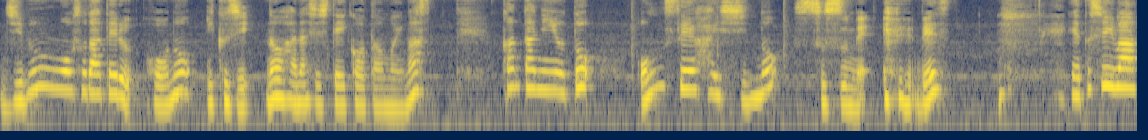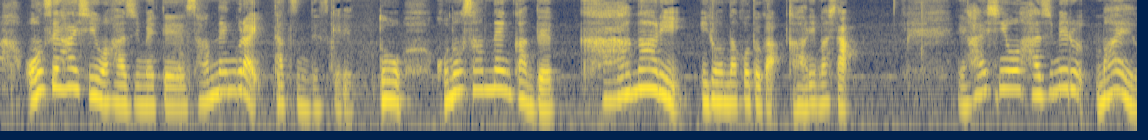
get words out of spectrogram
自分を育てる方の育児のお話ししていこうと思います。簡単に言うと音声配信のすすめ です。私は音声配信を始めて3年ぐらい経つんですけれどこの3年間でかなりいろんなことが変わりました。配信を始める前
